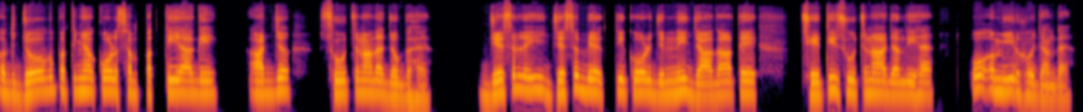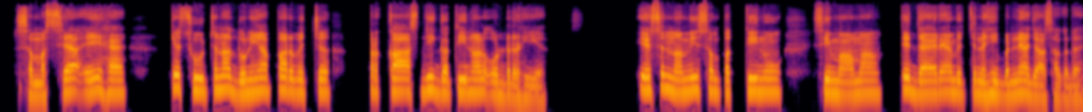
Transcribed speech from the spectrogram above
ਉਦਯੋਗਪਤੀਆਂ ਕੋਲ ਸੰਪਤੀ ਆ ਗਈ। ਅੱਜ ਸੂਚਨਾ ਦਾ ਯੁੱਗ ਹੈ। ਜਿਸ ਲਈ ਜਿਸ ਵਿਅਕਤੀ ਕੋਲ ਜਿੰਨੀ ਜ਼ਿਆਦਾ ਤੇ ਛੇਤੀ ਸੂਚਨਾ ਆ ਜਾਂਦੀ ਹੈ, ਉਹ ਅਮੀਰ ਹੋ ਜਾਂਦਾ ਹੈ। ਸਮੱਸਿਆ ਇਹ ਹੈ ਕਿ ਸੂਚਨਾ ਦੁਨੀਆ ਭਰ ਵਿੱਚ ਪ੍ਰਕਾਸ਼ ਦੀ ਗਤੀ ਨਾਲ ਉੱਡ ਰਹੀ ਹੈ। ਇਸ ਨਵੀਂ ਸੰਪਤੀ ਨੂੰ ਸੀਮਾਵਾਂ ਤੇ ਦਾਇਰਿਆਂ ਵਿੱਚ ਨਹੀਂ ਬੰਨਿਆ ਜਾ ਸਕਦਾ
